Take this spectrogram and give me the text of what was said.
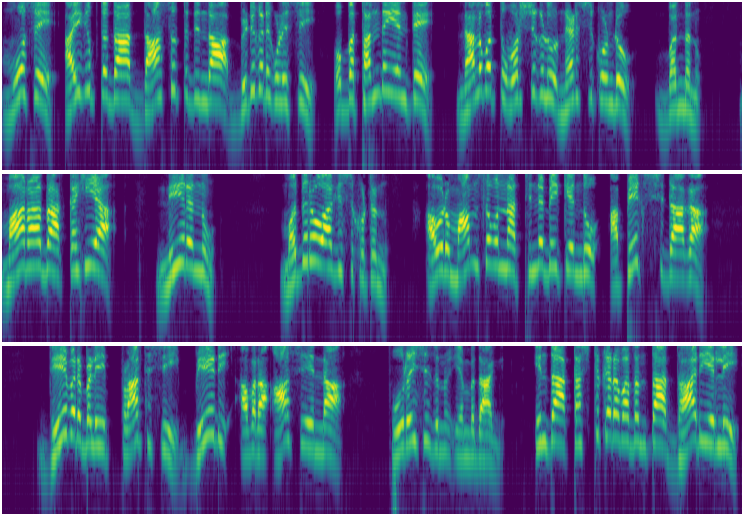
ಮೋಸೆ ಐಗುಪ್ತದ ದಾಸತ್ವದಿಂದ ಬಿಡುಗಡೆಗೊಳಿಸಿ ಒಬ್ಬ ತಂದೆಯಂತೆ ನಲವತ್ತು ವರ್ಷಗಳು ನಡೆಸಿಕೊಂಡು ಬಂದನು. ಮಾರಾದ ಕಹಿಯ ನೀರನ್ನು ಮಧುರವಾಗಿಸಿಕೊಟ್ಟನು. ಅವರು ಮಾಂಸವನ್ನ ತಿನ್ನಬೇಕೆಂದು ಅಪೇಕ್ಷಿಸಿದಾಗ ದೇವರ ಬಳಿ ಪ್ರಾರ್ಥಿಸಿ ಬೇಡಿ ಅವರ ಆಸೆಯನ್ನ ಪೂರೈಸಿದನು ಎಂಬುದಾಗಿ. ಇಂಥ ಕಷ್ಟಕರವಾದಂಥ ದಾರಿಯಲ್ಲಿ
